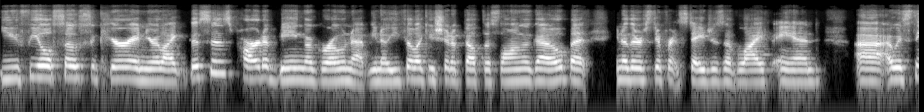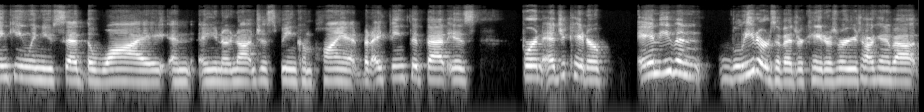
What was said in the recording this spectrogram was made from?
you feel so secure and you're like this is part of being a grown up you know you feel like you should have felt this long ago but you know there's different stages of life. And uh, i was thinking when you said the why and you know not just being compliant but i think that that is for an educator and even leaders of educators where you're talking about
